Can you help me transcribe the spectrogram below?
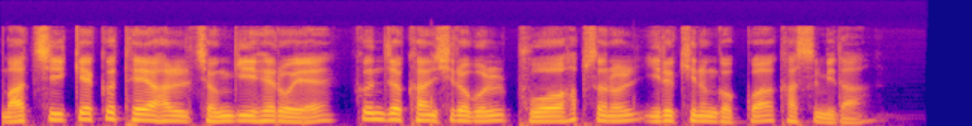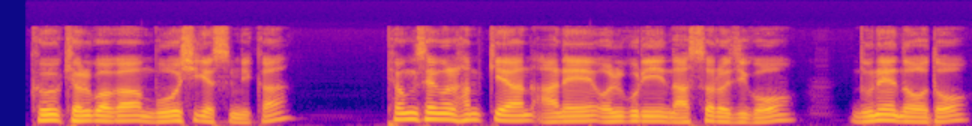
마치 깨끗해야 할 전기 회로에 끈적한 시럽을 부어 합선을 일으키는 것과 같습니다. 그 결과가 무엇이겠습니까? 평생을 함께한 아내의 얼굴이 낯설어지고 눈에 넣어도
